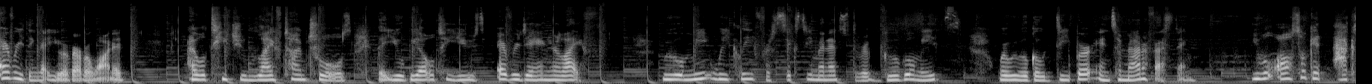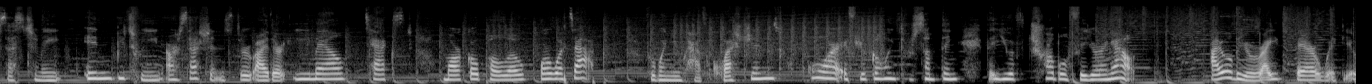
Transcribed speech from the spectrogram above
everything that you have ever wanted, I will teach you lifetime tools that you'll be able to use every day in your life. We will meet weekly for 60 minutes through Google Meets, where we will go deeper into manifesting. You will also get access to me in between our sessions through either email, text, Marco Polo, or WhatsApp for when you have questions or if you're going through something that you have trouble figuring out. I will be right there with you.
